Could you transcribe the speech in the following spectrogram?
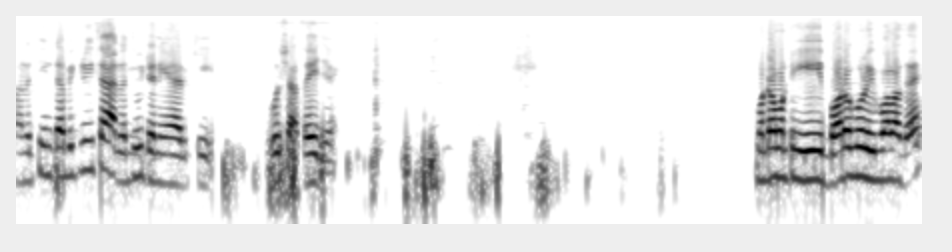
মানে তিনটা বিক্রি হয়েছে আর দুইটা নিয়ে আর কি বসে আছে এই যে। মোটামুটি বড় গরুই বলা যায়।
